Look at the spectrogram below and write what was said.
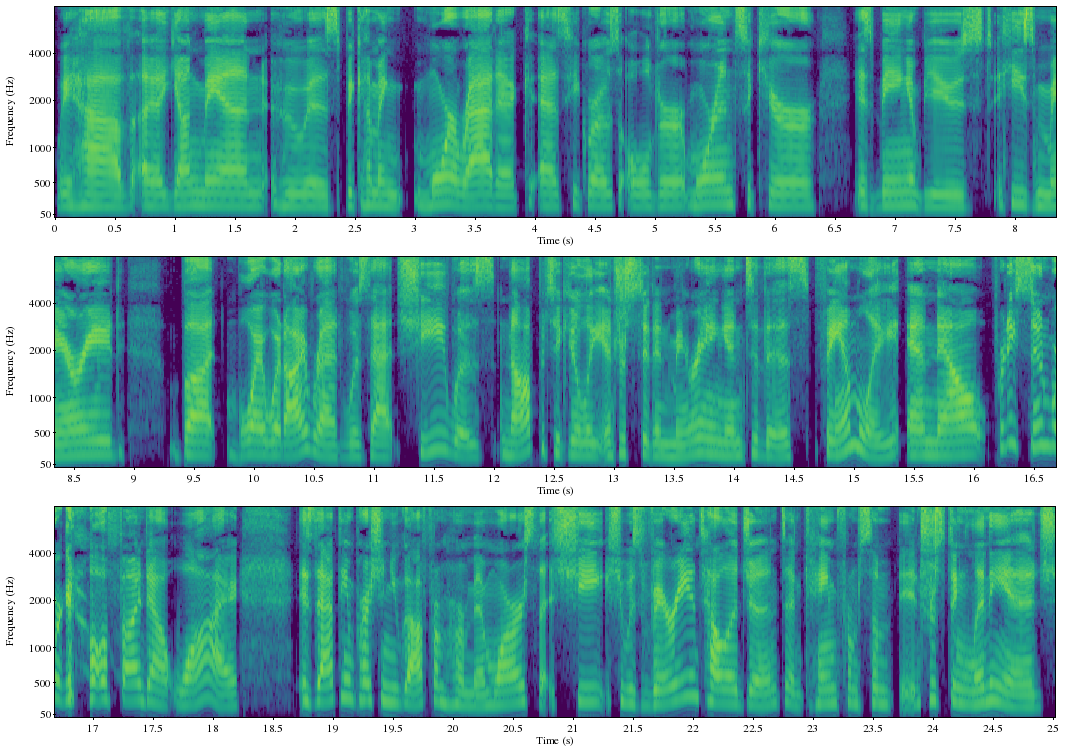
We have a young man who is becoming more erratic as he grows older, more insecure, is being abused. He's married. But boy, what I read was that she was not particularly interested in marrying into this family. And now, pretty soon, we're going to all find out why. Is that the impression you got from her memoirs that she she was very intelligent and came from some interesting lineage?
